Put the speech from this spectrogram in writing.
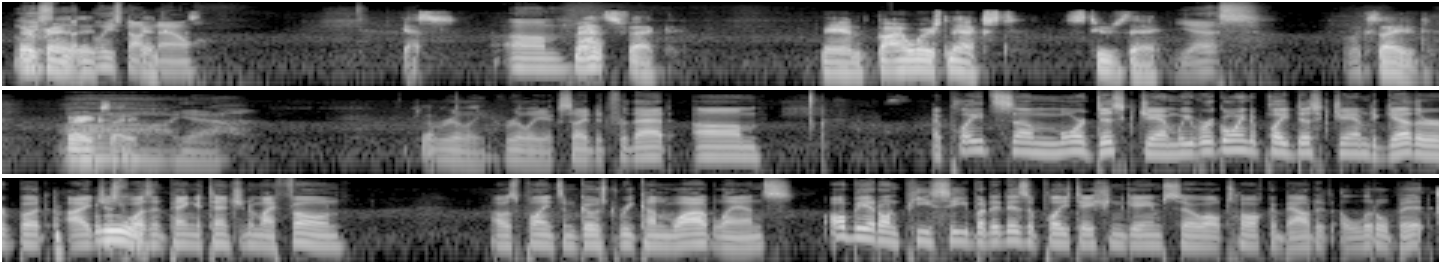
At least, n- at least not fantastic. Yes. now. Um, Mass Effect. Man, Bioware's next. It's Tuesday. yes. I'm excited. Very excited. Oh yeah. So- Really, really excited for that. Um, I played some more Disc Jam. We were going to play Disc Jam together, but I just Ooh. wasn't paying attention to my phone. I was playing some Ghost Recon Wildlands, albeit on PC, but it is a PlayStation game, so I'll talk about it a little bit.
